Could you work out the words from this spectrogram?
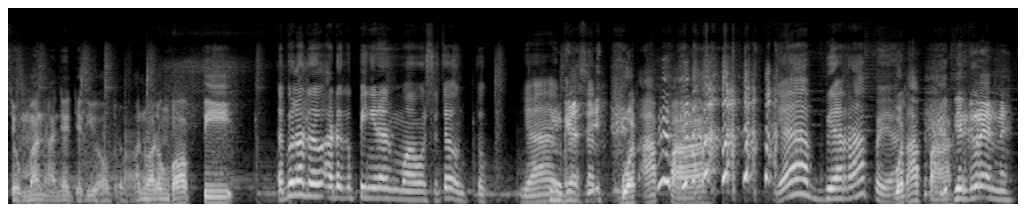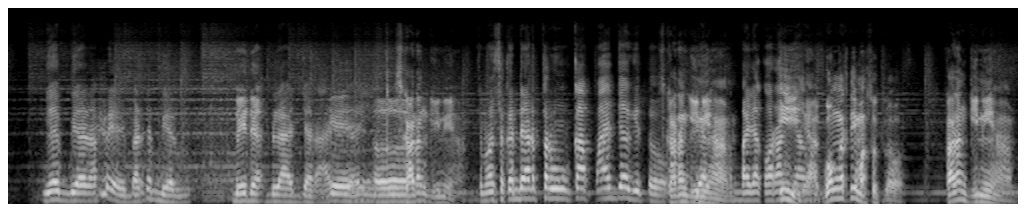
cuman hanya jadi obrolan warung kopi. Tapi lo ada ada kepinginan mau maksudnya untuk ya enggak sih Buat apa? ya biar apa ya? Buat apa? biar keren ya Ya biar apa ya? Ibaratnya biar beda belajar aja. Iya. Oh. Sekarang gini ya, Cuma sekedar terungkap aja gitu. Sekarang gini, Ham. Banyak orang iya, yang gue ngerti maksud lo. Sekarang gini Ham,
